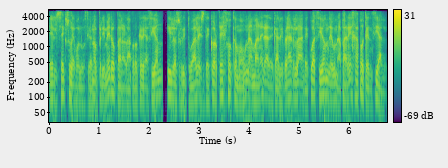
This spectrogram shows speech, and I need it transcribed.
El sexo evolucionó primero para la procreación, y los rituales de cortejo como una manera de calibrar la adecuación de una pareja potencial.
